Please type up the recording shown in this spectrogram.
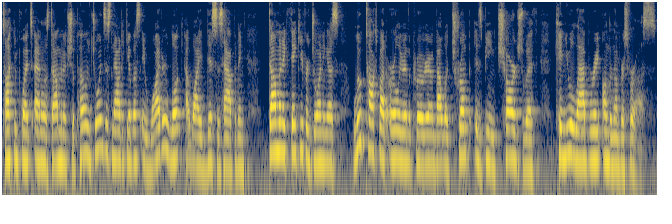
Talking Points analyst Dominic Chiappone joins us now to give us a wider look at why this is happening. Dominic, thank you for joining us. Luke talked about earlier in the program about what Trump is being charged with. Can you elaborate on the numbers for us?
